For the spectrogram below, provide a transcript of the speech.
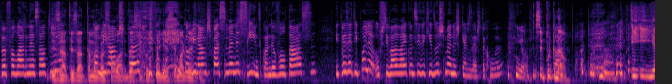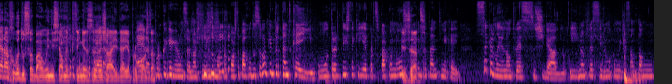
para falar nessa altura. Exato, exato. Também vais falar para- dessa tua experiência magnífica. Combinámos para a semana seguinte, quando eu voltasse. E depois é tipo, olha, o festival vai acontecer daqui a duas semanas, queres esta rua? E eu, Sim, porque não? Porque não? E, e era a Rua do Sabão, inicialmente, que tinhas eh, Era. já a ideia proposta? Era, porque o que é que aconteceu? Nós tínhamos uma proposta para a Rua do Sabão que entretanto caiu. Um outro artista que ia participar connosco Exato. que entretanto tinha caído. Se a Carolina não tivesse chegado e não tivesse sido uma comunicação tão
